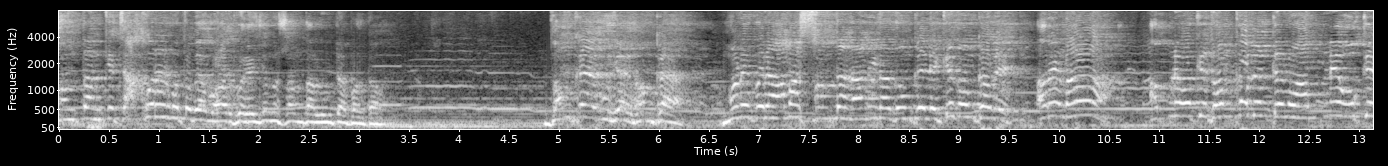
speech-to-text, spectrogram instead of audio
সন্তানকে চাকরের মতো ব্যবহার করে, এই জন্য সন্তান উল্টা পাল্টা হয়। ধমকায় বুঝায় ধমকায় মনে করে আমার সন্তান আমি না ধমকাইলে কে ধমকাবে আরে না আপনি ওকে ধমকাবেন কেন? আপনি ওকে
